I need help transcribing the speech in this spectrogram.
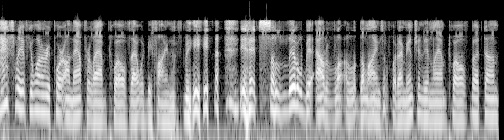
Actually, if you want to report on that for Lab 12, that would be fine with me. it's a little bit out of the lines of what I mentioned in Lab 12, but um,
